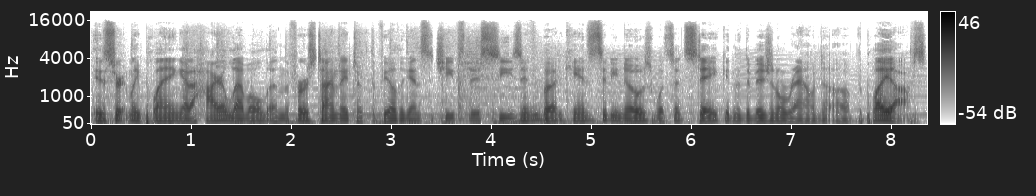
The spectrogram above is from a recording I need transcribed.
is certainly playing at a higher level than the first time they took the field against the Chiefs this season, but Kansas City knows what's at stake in the divisional round of the playoffs.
